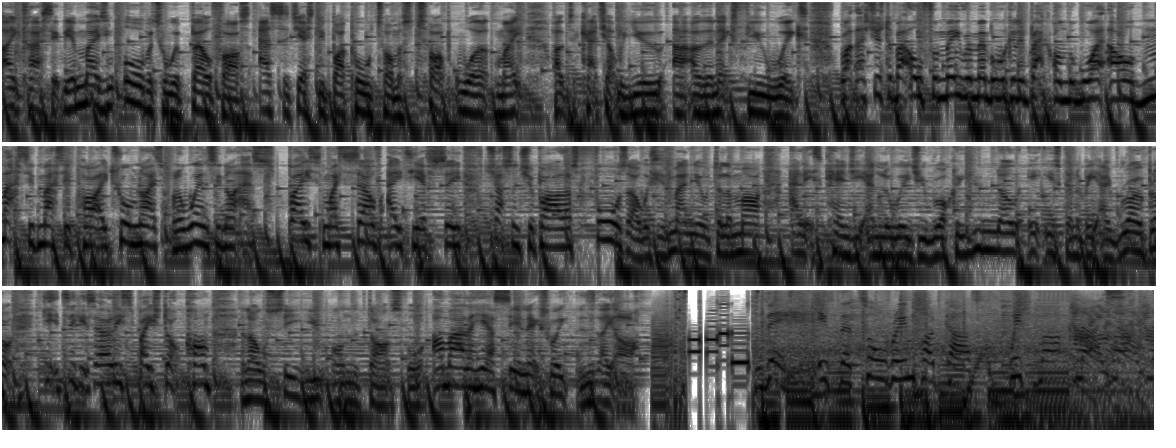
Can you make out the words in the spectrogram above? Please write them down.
A classic. The amazing Orbital with Belfast, as suggested by Paul Thomas. Top work, mate. Hope to catch up with you uh, over the next few weeks. Right, that's just about all for me. Remember, we're going to be back on the White Isle. Massive, massive party. Toolroom Knights on a Wednesday night at Space. Myself, ATFC, Chus and Ceballos, Forza, which is Manuel De La Mare, Alex Kenji, and Luigi Rocca. You know it is going to be a roadblock. Get your tickets early, space.com, and I will see you on the dance floor. I'm out of here. See you next week. Later. This is the Toolroom Podcast with Mark Knight.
